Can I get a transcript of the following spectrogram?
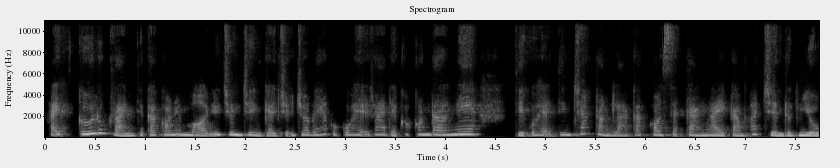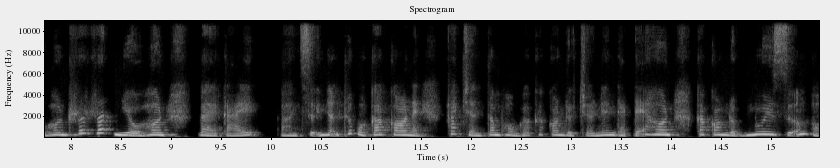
hãy cứ lúc rảnh thì các con hãy mở những chương trình kể chuyện cho bé của cô hệ ra để các con đang nghe. Thì cô hệ tin chắc rằng là các con sẽ càng ngày càng phát triển được nhiều hơn rất rất nhiều hơn về cái À, sự nhận thức của các con này phát triển tâm hồn của các con được trở nên đẹp đẽ hơn các con được nuôi dưỡng và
